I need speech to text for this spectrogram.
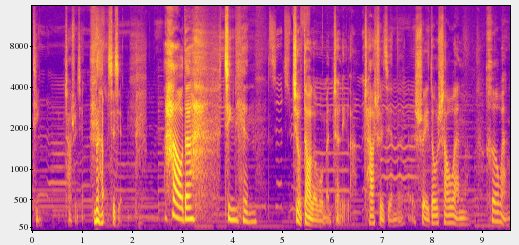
听茶水间，谢谢。好的，今天就到了我们这里了，茶水间的水都烧完了，喝完了，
